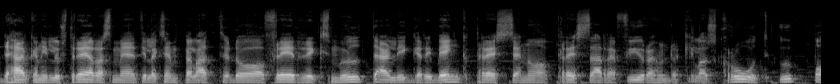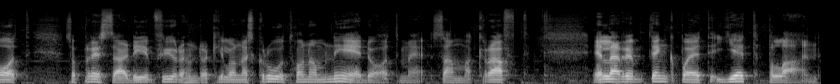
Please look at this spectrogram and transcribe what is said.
Det här kan illustreras med till exempel att då Fredriks Smulter ligger i bänkpressen och pressar 400 kilo skrot uppåt så pressar de 400 kilona skrot honom nedåt med samma kraft. Eller tänk på ett jetplan.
